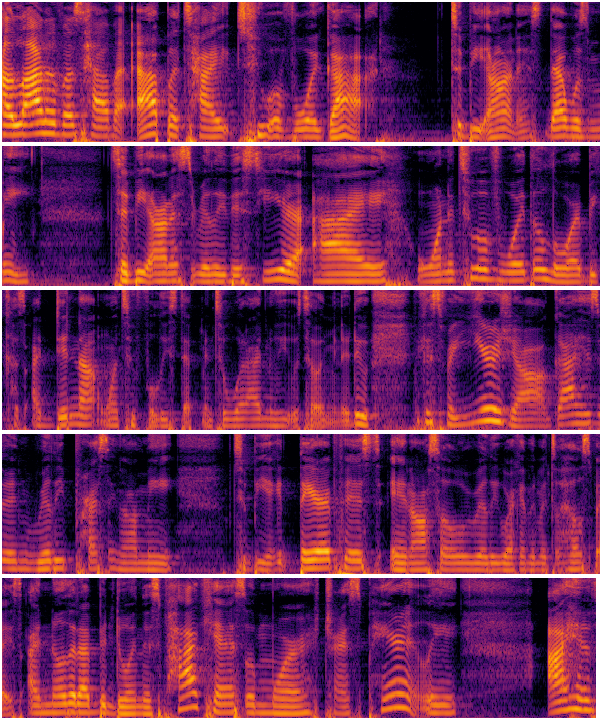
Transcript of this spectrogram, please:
A lot of us have an appetite to avoid God, to be honest. That was me. To be honest, really, this year, I wanted to avoid the Lord because I did not want to fully step into what I knew He was telling me to do. Because for years, y'all, God has been really pressing on me to be a therapist and also really work in the mental health space. I know that I've been doing this podcast so more transparently. I have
